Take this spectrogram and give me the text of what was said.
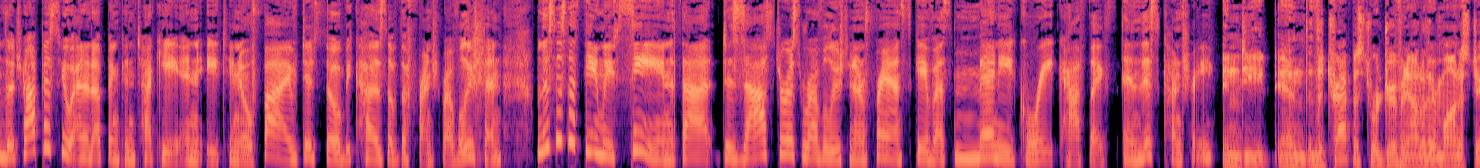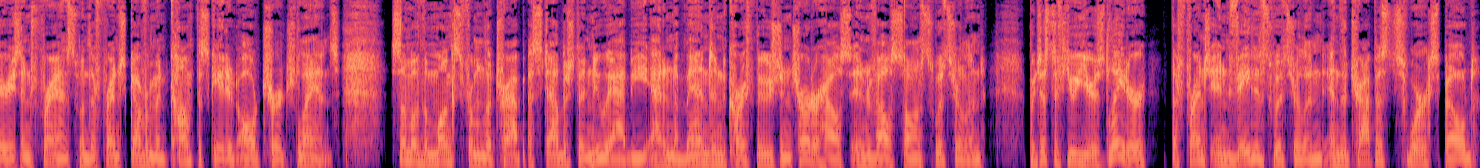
The Trappists who ended up in Kentucky in 1805 did so because of the French Revolution. This is a theme we've seen that disastrous revolution in France gave us many great Catholics in this country. Indeed. And the Trappists were driven out of their monasteries in France when the French government confiscated all church lands. Some of the monks from La Trappe established a new abbey at an abandoned Carthusian charter house in Valsainte, Switzerland. But just a few years later, the French invaded Switzerland and the Trappists were expelled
